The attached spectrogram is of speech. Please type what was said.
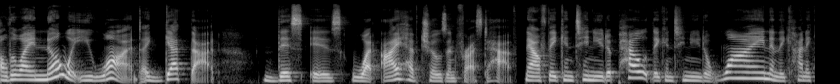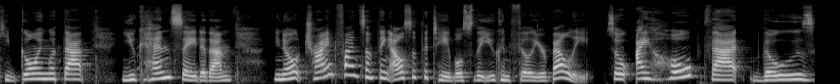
Although I know what you want, I get that. This is what I have chosen for us to have. Now, if they continue to pout, they continue to whine, and they kind of keep going with that, you can say to them, you know, try and find something else at the table so that you can fill your belly. So I hope that those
